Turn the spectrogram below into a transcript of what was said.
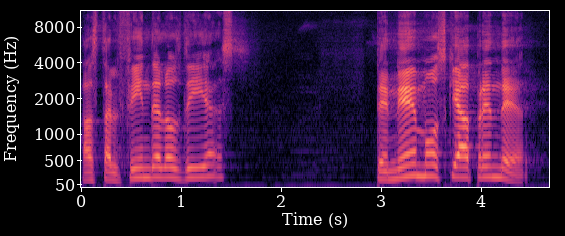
hasta el fin de los días? Tenemos que aprender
